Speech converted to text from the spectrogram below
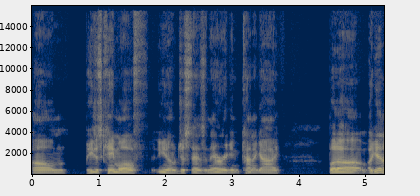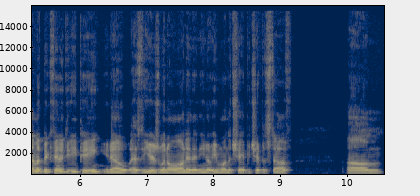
Um, he just came off, you know, just as an arrogant kind of guy. But uh, again, I'm a big fan of DDP. You know, as the years went on, and then you know he won the championship and stuff. Um,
